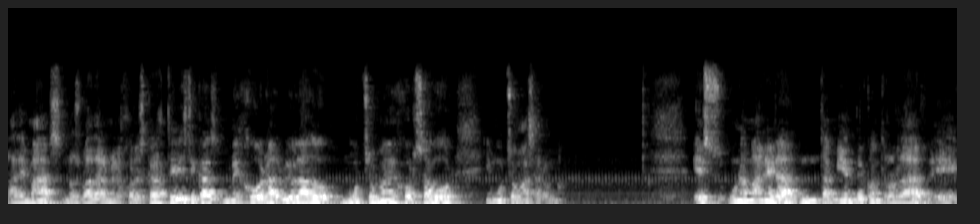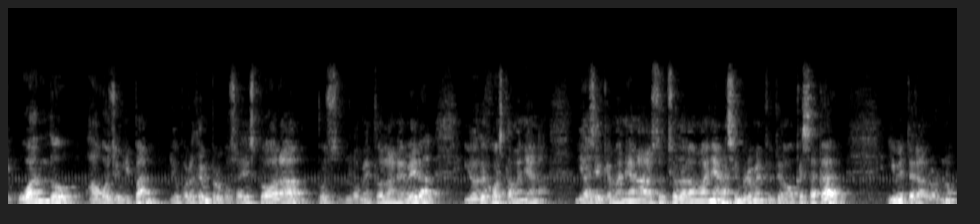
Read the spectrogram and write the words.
Además nos va a dar mejores características, mejor alveolado, mucho mejor sabor y mucho más aroma es una manera también de controlar eh, cuándo hago yo mi pan. Yo, por ejemplo, pues esto ahora pues lo meto en la nevera y lo dejo hasta mañana. Ya sé que mañana a las 8 de la mañana simplemente tengo que sacar y meter al horno.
